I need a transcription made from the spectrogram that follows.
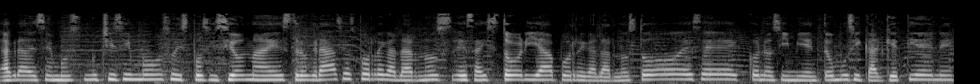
Agradecemos muchísimo su disposición, maestro. Gracias por regalarnos esa historia, por regalarnos todo ese conocimiento musical que tiene,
